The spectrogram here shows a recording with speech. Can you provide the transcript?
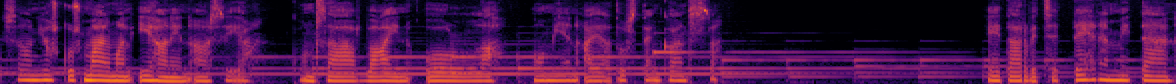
Se on joskus maailman ihanin asia, kun saa vain olla omien ajatusten kanssa. Ei tarvitse tehdä mitään,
